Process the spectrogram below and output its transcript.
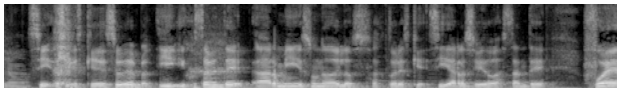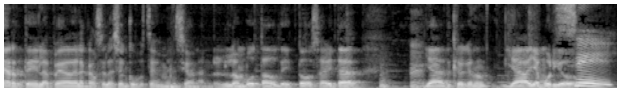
¿no? Sí, es que, es y, y, justamente Army es uno de los actores que sí ha recibido bastante fuerte la pegada de la cancelación, como ustedes mencionan. Lo han votado de todos. Ahorita mm. ya creo que ya, ya murió. Sí,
